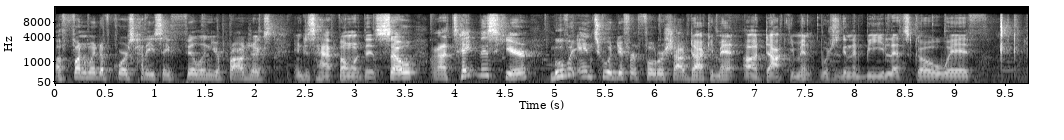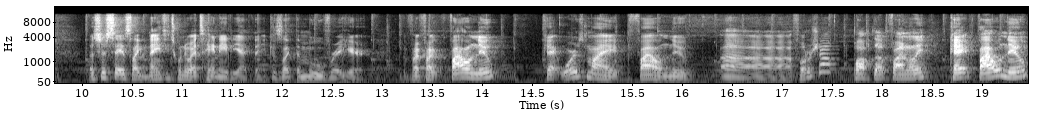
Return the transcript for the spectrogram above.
a fun way to, of course, how do you say, fill in your projects and just have fun with it. So I'm gonna take this here, move it into a different Photoshop document, uh, document, which is gonna be, let's go with, let's just say it's like 1920 by 1080, I think, is like the move right here. If I file new, okay, where's my file new? uh, Photoshop popped up finally. Okay, file new.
